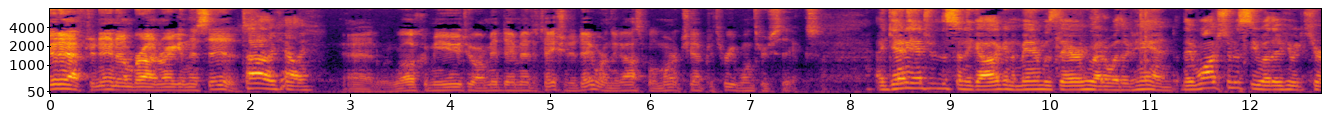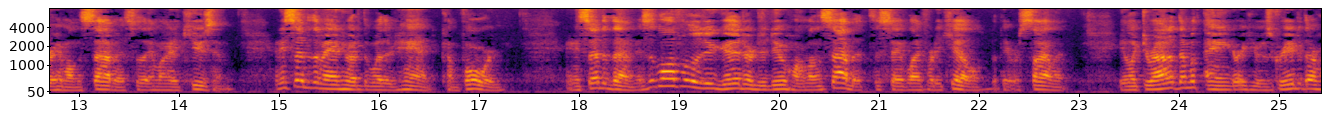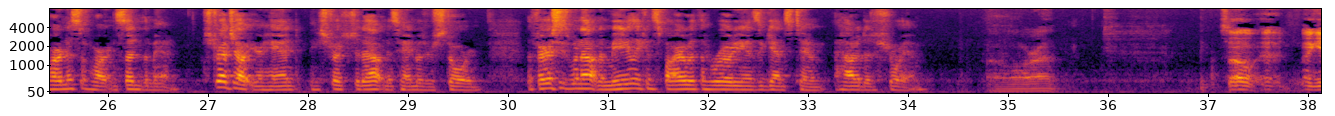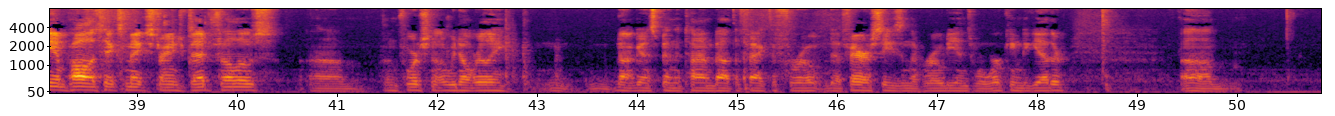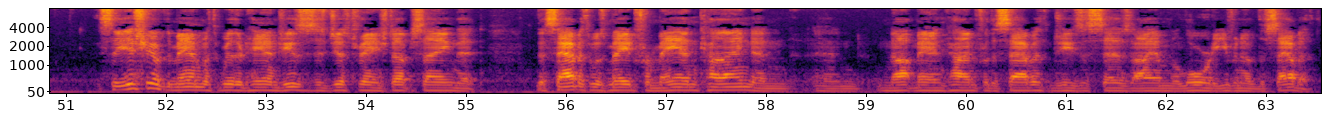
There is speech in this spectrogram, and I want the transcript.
Good afternoon. I'm Brian Reagan. This is Tyler Kelly. And we welcome you to our midday meditation. Today we're in the Gospel of Mark, chapter 3, 1 through 6. Again he entered the synagogue, and a man was there who had a withered hand. They watched him to see whether he would cure him on the Sabbath, so they might accuse him. And he said to the man who had the withered hand, Come forward. And he said to them, Is it lawful to do good or to do harm on the Sabbath, to save life or to kill? But they were silent. He looked around at them with anger. He was grieved at their hardness of heart, and said to the man, Stretch out your hand. He stretched it out, and his hand was restored. The Pharisees went out and immediately conspired with the Herodians against him, how to destroy him. All right. So, uh, again, politics makes strange bedfellows. Um, unfortunately, we don't really, not going to spend the time about the fact that the Pharisees and the Herodians were working together. Um, it's the issue of the man with withered hand. Jesus has just finished up saying that the Sabbath was made for mankind and and not mankind for the Sabbath. Jesus says, I am the Lord even of the Sabbath.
